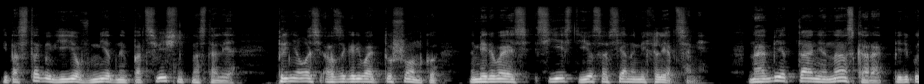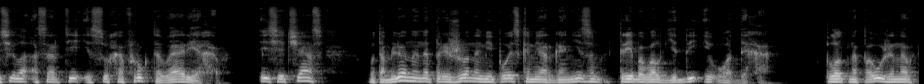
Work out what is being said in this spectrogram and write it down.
и, поставив ее в медный подсвечник на столе, принялась разогревать тушенку, намереваясь съесть ее с овсяными хлебцами. На обед Таня наскоро перекусила ассорти из сухофруктов и орехов. И сейчас – Утомленный напряженными поисками организм требовал еды и отдыха. Плотно поужинав,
